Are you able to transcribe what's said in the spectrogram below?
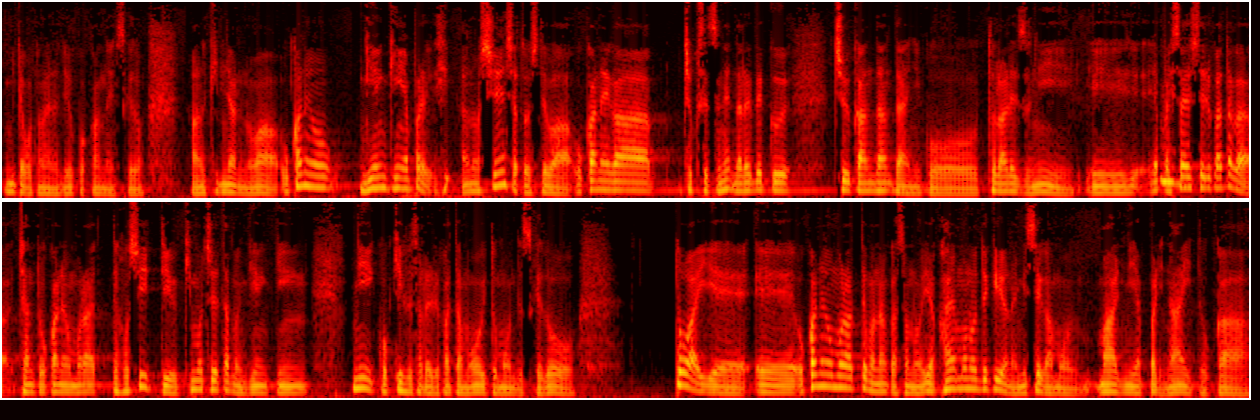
見たことないのでよくわかんないんですけど、あの気になるのは、お金を、義援金、やっぱりあの支援者としては、お金が直接ね、なるべく中間団体にこう取られずに、えーやっぱり被災している方がちゃんとお金をもらってほしいっていう気持ちで、多分義援金にこう寄付される方も多いと思うんですけど、とはいええーお金をもらってもなんかそのいや買い物できるような店がもう周りにやっぱりないとか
